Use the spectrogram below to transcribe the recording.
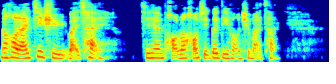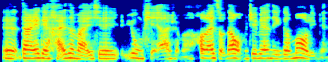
那后来继续买菜，今天跑了好几个地方去买菜。嗯，当然也给孩子买一些用品啊什么。后来走到我们这边的一个 mall 里面，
